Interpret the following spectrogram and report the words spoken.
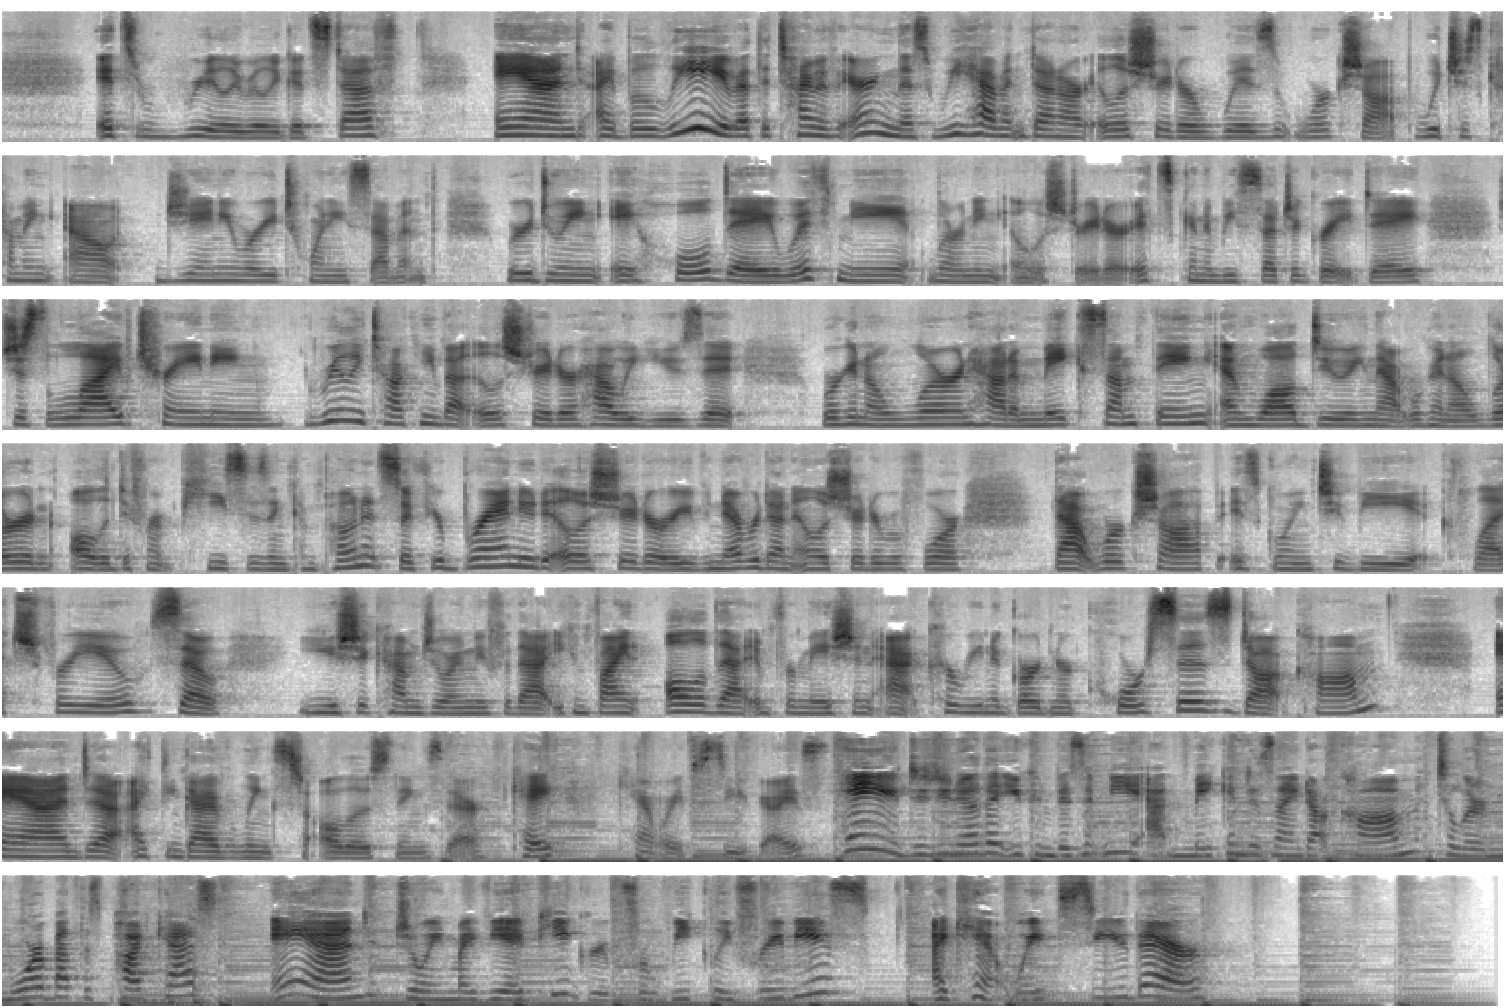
it's really, really good stuff. And I believe at the time of airing this, we haven't done our Illustrator Whiz workshop, which is coming out January 27th. We're doing a whole day with me learning Illustrator. It's going to be such a great day. It's just live training, really talking about Illustrator, how we use it. We're going to learn how to make something. And while doing that, we're going to learn all the different pieces and components. So if you're brand new to Illustrator or you've never done Illustrator before, that workshop is going to be clutch for you. So you should come join me for that. You can find all of that information at karinagardnercourses.com. And uh, I think I have links to all those things there. Okay, can't wait to see you guys. Hey, did you know that you can visit me at makeanddesign.com to learn more about this podcast and join my VIP group for weekly freebies? I can't wait to see you there.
